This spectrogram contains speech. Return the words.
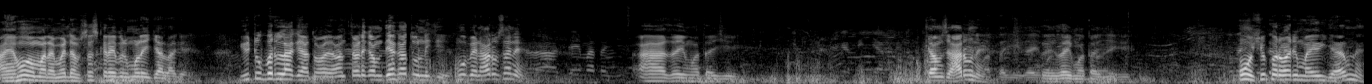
અહીંયા હું, અમારા મેડમ સબસ્ક્રાઈબર મળી ગયા લાગે. યુટ્યુબર લાગે તો તડકામાં દેખાતું નથી. હું બેન સારું છે ને? હા જય માતાજી. કેમ છે સારું ને? જય માતાજી. હું શુક્રવારીમાં આવી જાય એમ ને?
